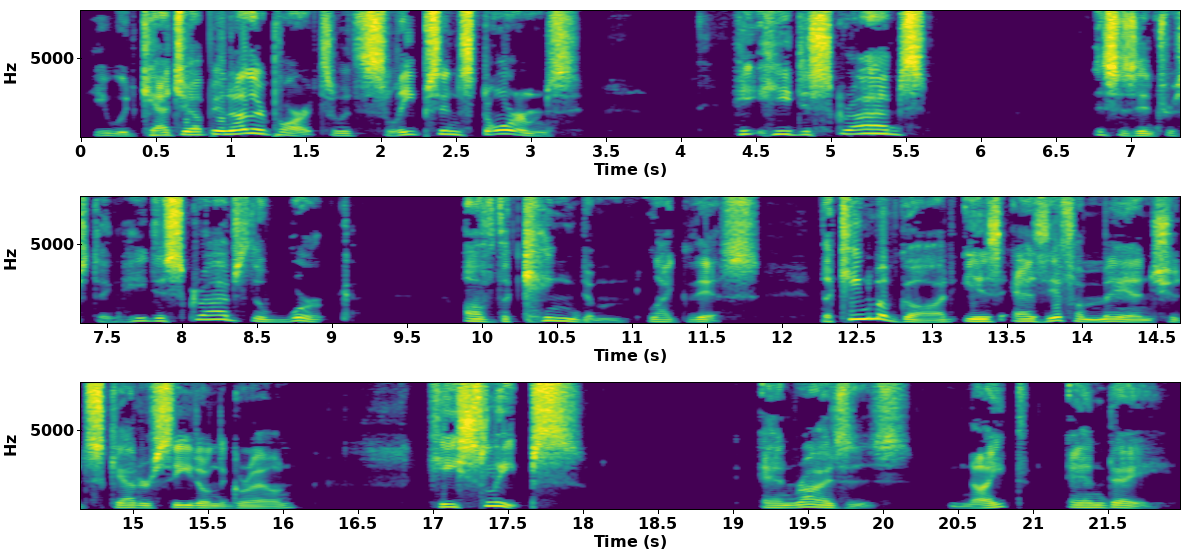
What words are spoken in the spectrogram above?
he would catch up in other parts with sleeps in storms. He, he describes, this is interesting, he describes the work of the kingdom like this. The kingdom of God is as if a man should scatter seed on the ground. He sleeps and rises night and day.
